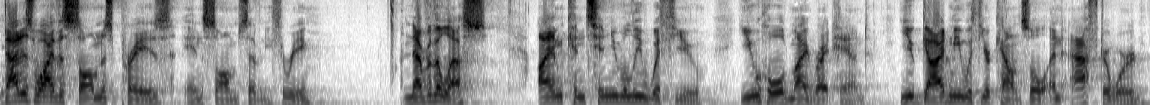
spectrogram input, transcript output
That is why the psalmist prays in Psalm 73 Nevertheless, I am continually with you. You hold my right hand. You guide me with your counsel, and afterward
